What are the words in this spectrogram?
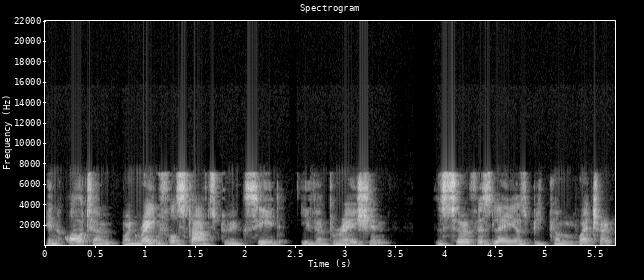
In autumn, when rainfall starts to exceed evaporation, the surface layers become wetter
